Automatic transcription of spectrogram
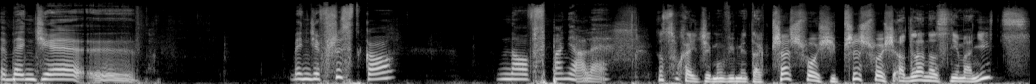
Będzie, y, będzie wszystko no wspaniale. No słuchajcie, mówimy tak, przeszłość i przyszłość, a dla nas nie ma nic?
